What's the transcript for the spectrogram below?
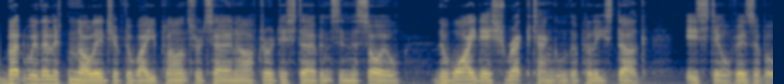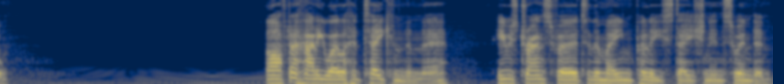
but with a little knowledge of the way plants return after a disturbance in the soil, the wide-ish rectangle the police dug is still visible. After Halliwell had taken them there, he was transferred to the main police station in Swindon,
